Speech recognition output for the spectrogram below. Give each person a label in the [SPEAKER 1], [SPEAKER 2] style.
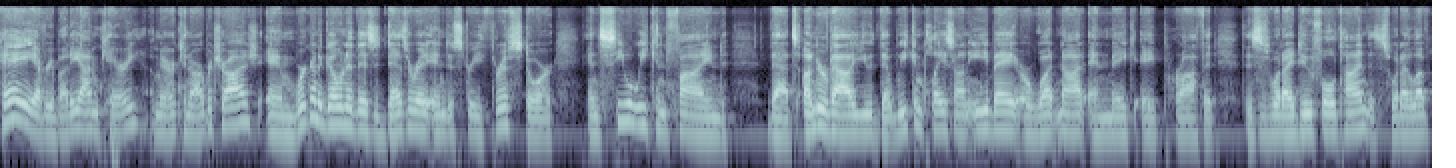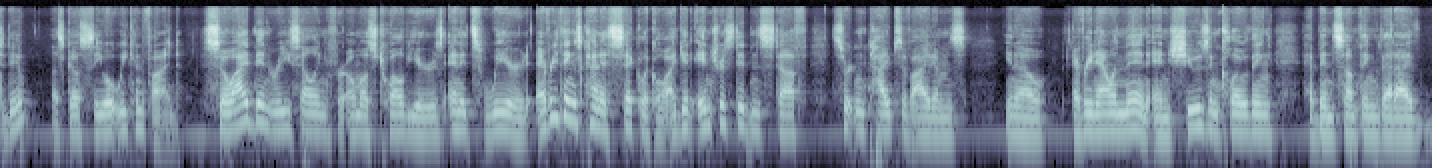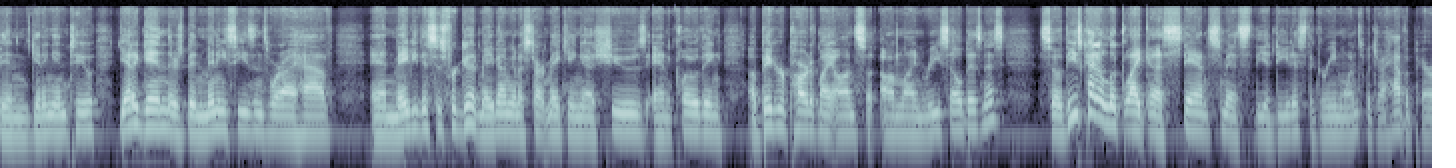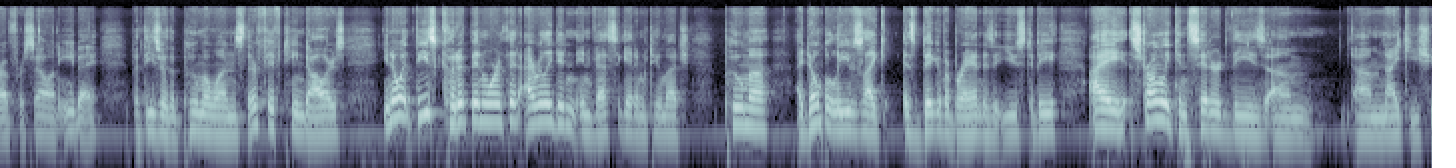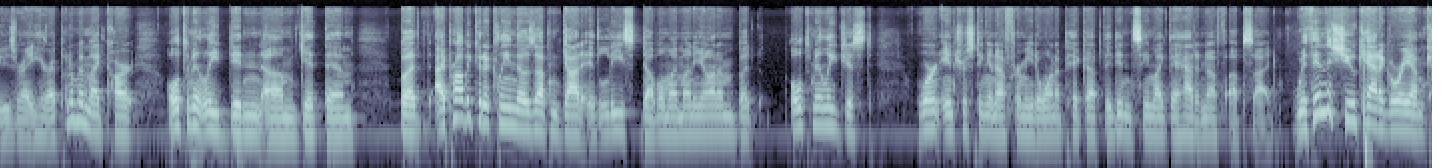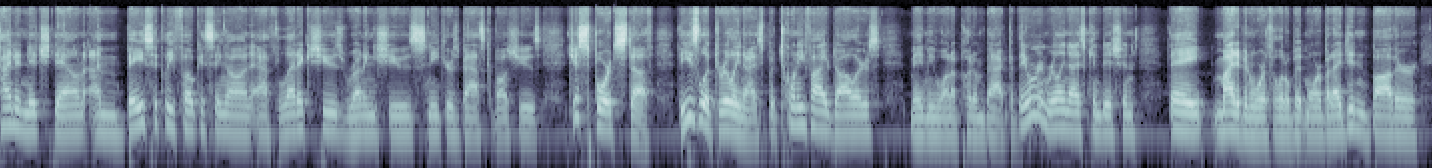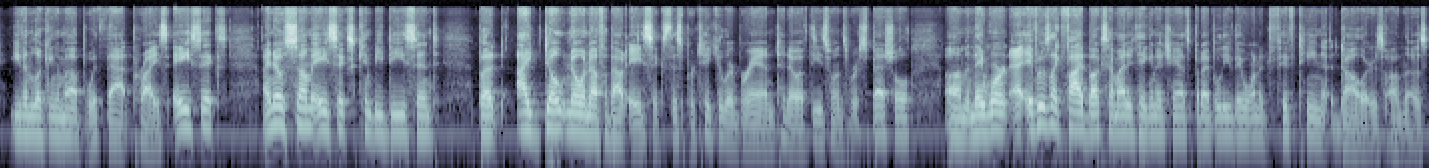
[SPEAKER 1] Hey, everybody, I'm Carrie, American Arbitrage, and we're going to go into this Deseret Industry thrift store and see what we can find that's undervalued that we can place on eBay or whatnot and make a profit. This is what I do full time. This is what I love to do. Let's go see what we can find. So, I've been reselling for almost 12 years, and it's weird. Everything's kind of cyclical. I get interested in stuff, certain types of items, you know, every now and then. And shoes and clothing have been something that I've been getting into. Yet again, there's been many seasons where I have, and maybe this is for good. Maybe I'm going to start making uh, shoes and clothing a bigger part of my on- online resale business. So these kind of look like uh, Stan Smiths, the Adidas, the green ones, which I have a pair of for sale on eBay. But these are the Puma ones. They're $15. You know what? These could have been worth it. I really didn't investigate them too much. Puma, I don't believe is like as big of a brand as it used to be. I strongly considered these um, um, Nike shoes right here. I put them in my cart. Ultimately, didn't um, get them, but I probably could have cleaned those up and got at least double my money on them. But ultimately, just weren't interesting enough for me to want to pick up. They didn't seem like they had enough upside. Within the shoe category, I'm kind of niched down. I'm basically focusing on athletic shoes, running shoes, sneakers, basketball shoes, just sports stuff. These looked really nice, but $25 made me want to put them back. But they were in really nice condition. They might have been worth a little bit more, but I didn't bother even looking them up with that price. Asics, I know some Asics can be decent but I don't know enough about Asics, this particular brand, to know if these ones were special. Um, and they weren't. If it was like five bucks, I might have taken a chance, but I believe they wanted fifteen dollars on those.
